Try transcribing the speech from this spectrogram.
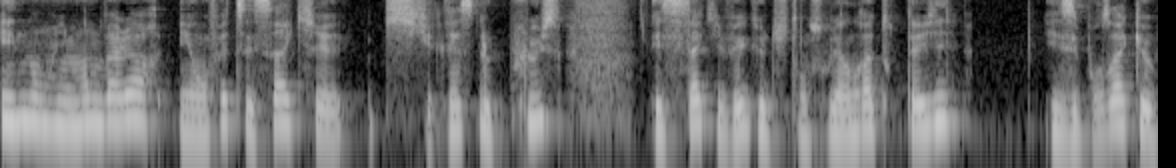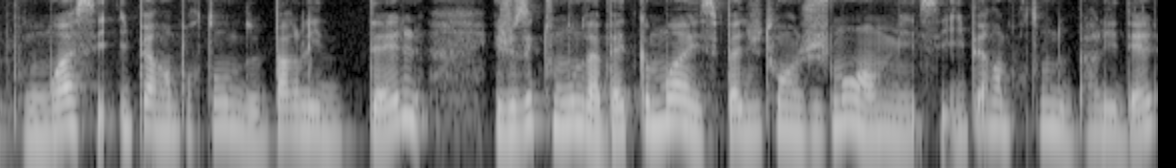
énormément de valeur. Et en fait, c'est ça qui, qui reste le plus et c'est ça qui fait que tu t'en souviendras toute ta vie. Et c'est pour ça que pour moi, c'est hyper important de parler d'elle. Et je sais que tout le monde va pas être comme moi, et c'est pas du tout un jugement, hein, mais c'est hyper important de parler d'elle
